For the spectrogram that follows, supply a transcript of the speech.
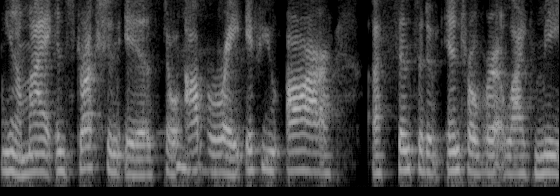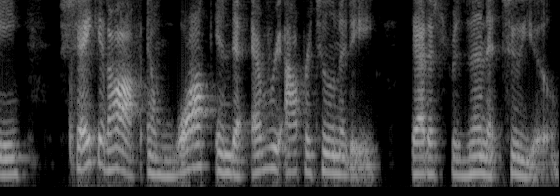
you know, my instruction is to mm-hmm. operate, if you are a sensitive introvert like me, shake it off and walk into every opportunity that is presented to you.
